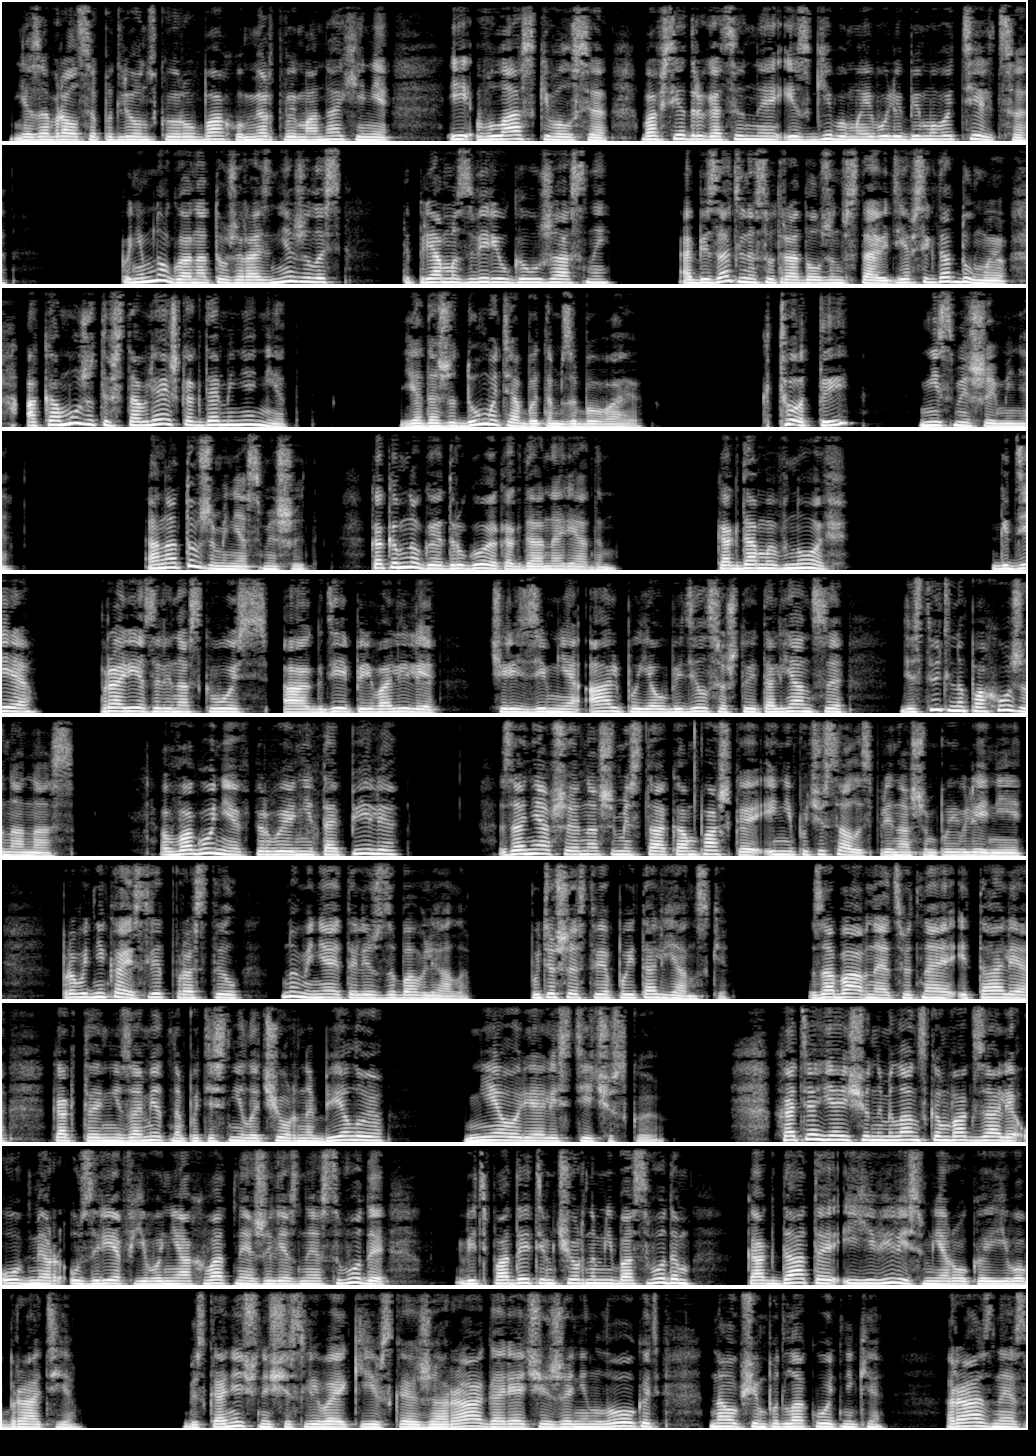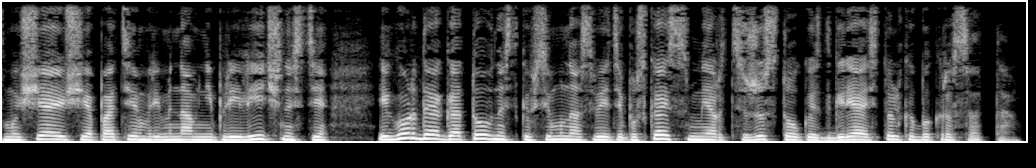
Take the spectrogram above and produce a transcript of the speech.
Я забрался под леонскую рубаху мертвой монахини и власкивался во все драгоценные изгибы моего любимого тельца. Понемногу она тоже разнежилась. Ты прямо зверюга ужасный. Обязательно с утра должен вставить. Я всегда думаю, а кому же ты вставляешь, когда меня нет? Я даже думать об этом забываю. Кто ты? Не смеши меня. Она тоже меня смешит как и многое другое, когда она рядом. Когда мы вновь, где прорезали насквозь, а где перевалили через зимние Альпы, я убедился, что итальянцы действительно похожи на нас. В вагоне впервые не топили, занявшая наши места компашка и не почесалась при нашем появлении. Проводника и след простыл, но меня это лишь забавляло. Путешествие по-итальянски. Забавная цветная Италия как-то незаметно потеснила черно-белую, неореалистическую. Хотя я еще на Миланском вокзале обмер, узрев его неохватные железные своды, ведь под этим черным небосводом когда-то и явились мне Рока и его братья. Бесконечно счастливая киевская жара, горячий Женин локоть на общем подлокотнике — разные, смущающие по тем временам неприличности и гордая готовность ко всему на свете, пускай смерть, жестокость, грязь, только бы красота.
